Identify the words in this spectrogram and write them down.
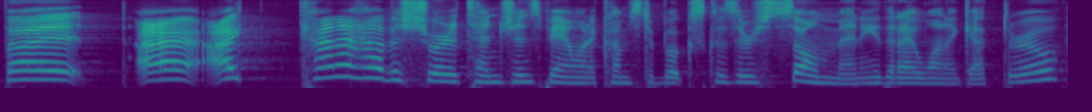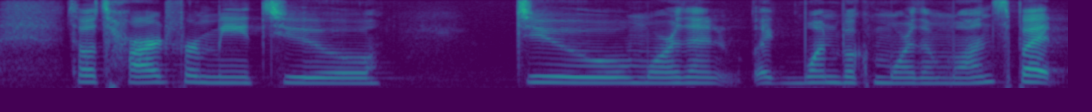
but I I kind of have a short attention span when it comes to books because there's so many that I want to get through. So it's hard for me to do more than like one book more than once. But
